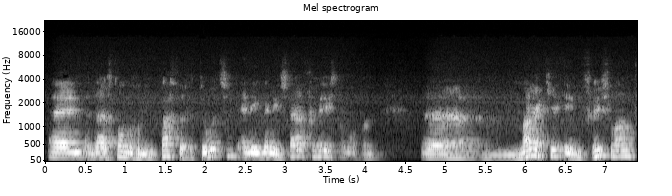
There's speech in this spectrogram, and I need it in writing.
En daar stonden van die prachtige toortsen. En ik ben in staat geweest om op een eh, marktje in Friesland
